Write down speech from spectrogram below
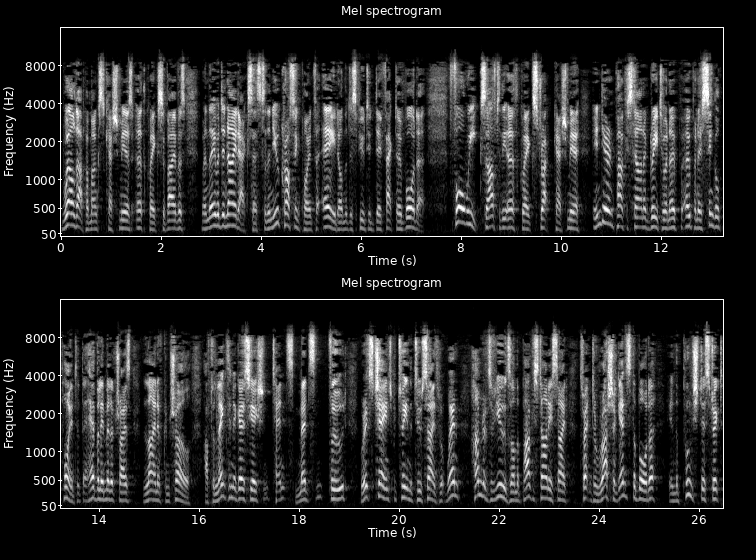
welled up amongst Kashmir's earthquake survivors when they were denied access to the new crossing point for aid on the disputed de facto border. Four weeks after the earthquake struck Kashmir, India and Pakistan agreed to op open a single point at the heavily militarized line of control. After lengthy negotiation, tents, medicine, food were exchanged between the two sides. But when hundreds of youths on the Pakistani side threatened to rush against the border in the Poonch district,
